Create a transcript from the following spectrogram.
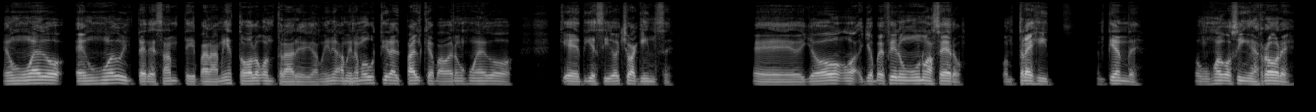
es un juego, es un juego interesante y para mí es todo lo contrario. a mí, a mí no me gusta ir al parque para ver un juego que es 18 a 15. Eh, yo, yo prefiero un 1 a 0 con tres hits, ¿entiendes? Con un juego sin errores.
